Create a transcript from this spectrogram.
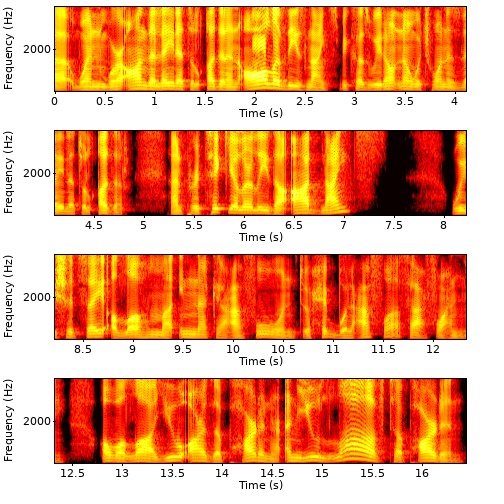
uh, when we're on the Laylatul Qadr and all of these nights, because we don't know which one is Laylatul Qadr, and particularly the odd nights, we should say, Allahumma innaka afuun tuhibbul afwa fa'fu anni. Oh Allah, you are the pardoner and you love to pardon.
